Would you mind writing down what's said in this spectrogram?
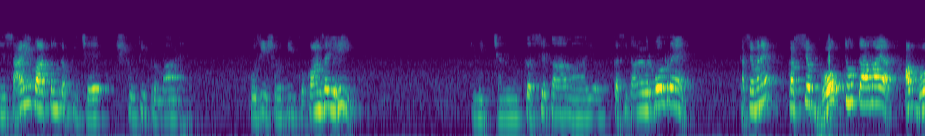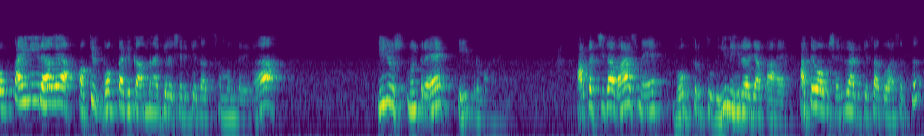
इन सारी बातों का पीछे श्रुति प्रमाण है। उसी श्रुति को कौन सा यही? किमिच्छन कस्य काम आय कस्य काम बोल रहे हैं। कस्य मने? कश्य भोक्तु काम आया अब भोक्ता ही नहीं रह गया। और किस भोक्ता के कामना के लिए शरीर के साथ संबंध करेगा? ये जो मंत्र है, यही प्रमाण है। अर्थात चिदाभास में भोक्तृत्व भी नहीं रह जाता है। अतः अब शरीर आदि के साथ आसक्त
